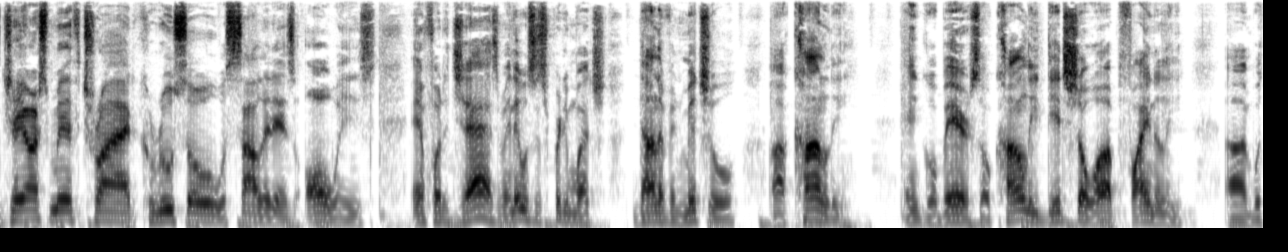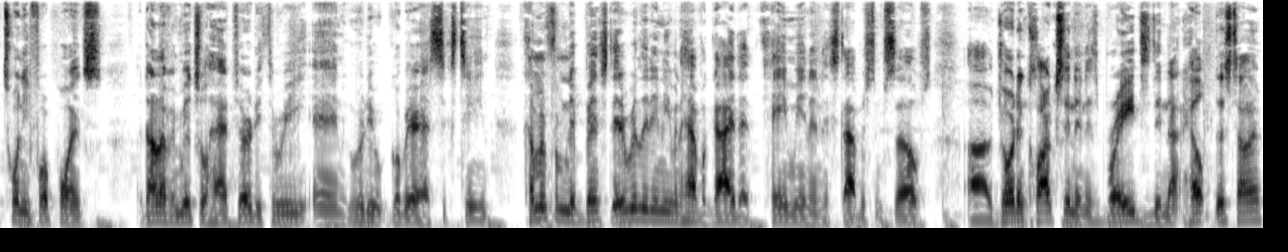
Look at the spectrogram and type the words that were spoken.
J.R. Smith tried. Caruso was solid as always. And for the Jazz, man, it was just pretty much Donovan Mitchell, uh, Conley, and Gobert. So Conley did show up finally um, with 24 points. Donovan Mitchell had 33 and Rudy Gobert had 16. Coming from the bench, they really didn't even have a guy that came in and established themselves. Uh, Jordan Clarkson and his braids did not help this time.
